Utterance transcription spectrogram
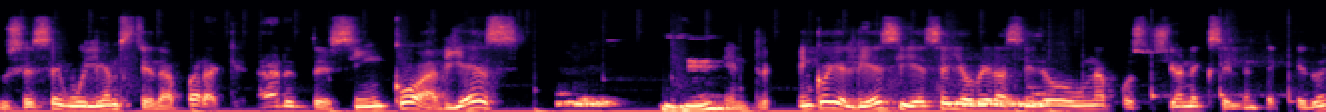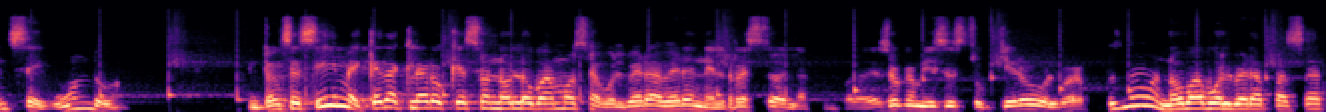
pues ese Williams te da para quedar de 5 a 10. Entre 5 y el 10, y ese ya hubiera sido una posición excelente. Quedó en segundo. Entonces, sí, me queda claro que eso no lo vamos a volver a ver en el resto de la temporada. Eso que me dices, tú quiero volver. Pues no, no va a volver a pasar.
